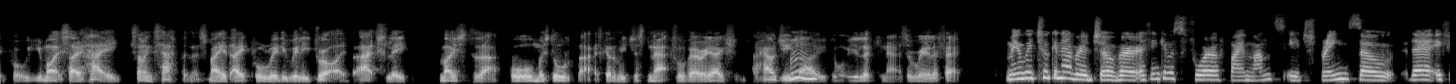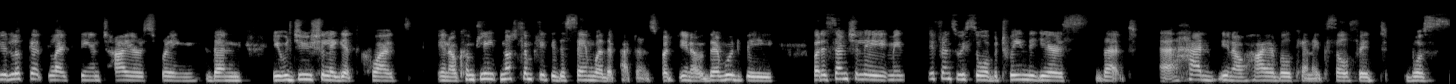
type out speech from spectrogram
April, you might say, hey, something's happened that's made April really, really dry. But actually, most of that, or almost all of that, is going to be just natural variation. How do you mm. know that what you're looking at is a real effect? I mean, we took an average over, I think it was four or five months each spring. So the, if you look at like the entire spring, then you would usually get quite, you know, complete, not completely the same weather patterns, but, you know, there would be, but essentially, I mean, the difference we saw between the years that uh, had, you know, higher volcanic sulfate was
